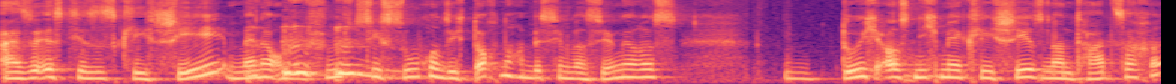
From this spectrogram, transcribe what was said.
Also ist dieses Klischee, Männer um die 50 suchen sich doch noch ein bisschen was Jüngeres, durchaus nicht mehr Klischee, sondern Tatsache?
